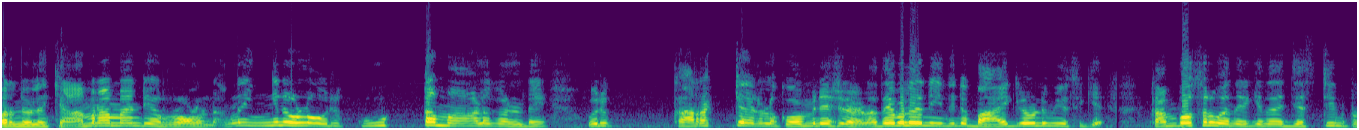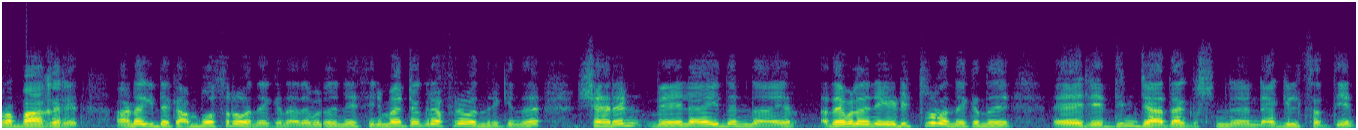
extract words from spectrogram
പറഞ്ഞ പോലെ ക്യാമറാമാന്റെ ഒരു റോളുണ്ട്. അങ്ങനെ ഇങ്ങനെയുള്ള ഒരു കൂട്ടം ആളുകളുടെ ഒരു കറക്റ്റ് ആയിട്ടുള്ള കോമ്പിനേഷനാണ് അതേപോലെ തന്നെ ഇതിന്റെ ബാക്ക്ഗ്രൗണ്ട് മ്യൂസിക് കമ്പോസർ വന്നിരിക്കുന്നത് ജസ്റ്റിൻ പ്രഭാകരൻ ആണ് ഇതിന്റെ കമ്പോസർ വന്നിരിക്കുന്നത്. അതേപോലെ തന്നെ സിനിമാറ്റോഗ്രാഫർ വന്നിരിക്കുന്നത് ശരൺ വേലായുധൻ നായർ. അതേപോലെ തന്നെ എഡിറ്റർ വന്നിരിക്കുന്നത് രതിൻ രാധാകൃഷ്ണൻ ആൻഡ് അഖിൽ സത്യൻ.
